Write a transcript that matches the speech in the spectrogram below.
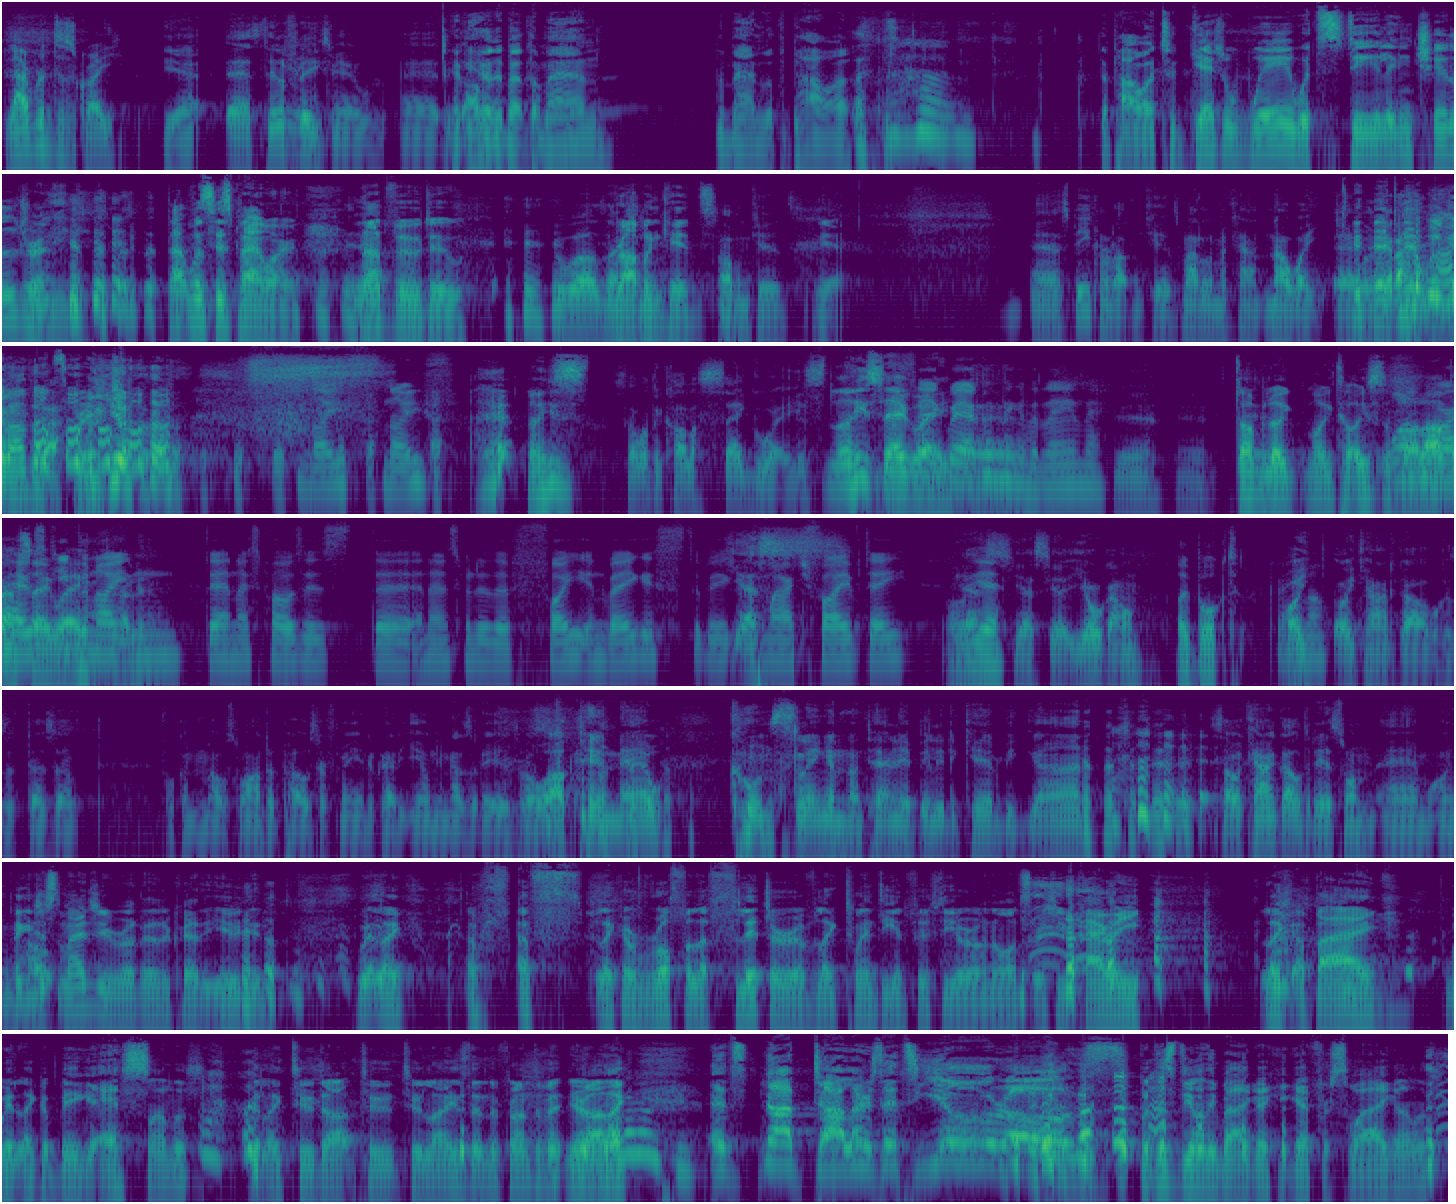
Labyrinth is great. Yeah. Uh, it still freaks me out. Uh, Have you heard about the man? The man with the power. The power to get away with stealing children. that was his power, not voodoo. It was actually- Robin Kids. Robin Kids. Yeah. Uh, speaking of Robin Kids, Madeleine McCann. No, wait. Uh, we'll, get on, we'll get on to that. We'll get on. nice, nice. Nice. Is that what they call a segue? It's a nice segue. Segue. I couldn't think of the name there. Yeah, yeah. Don't be like Mike Tyson One fall off more that housekeeping segue. item, then I suppose, is the announcement of the fight in Vegas, the big Yes. March 5 day. Oh yes, yes, yeah. You're going. I booked. Grimo. I, I can't go because it, there's a fucking most wanted poster for me in the credit union as it is. If I walked in now, gun slinging, I'm telling you, Billy the Kid will be gone. so I can't go to this one. Um, I'm I can ho- just imagine you run out of credit union with like a, f- a f- like a ruffle, a flitter of like twenty and fifty euro notes as you carry like a bag with like a big S on it, with like two dot two two lines in the front of it, and you're all like, "It's not dollars, it's euros." but this is the only bag I could get for swag on it.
